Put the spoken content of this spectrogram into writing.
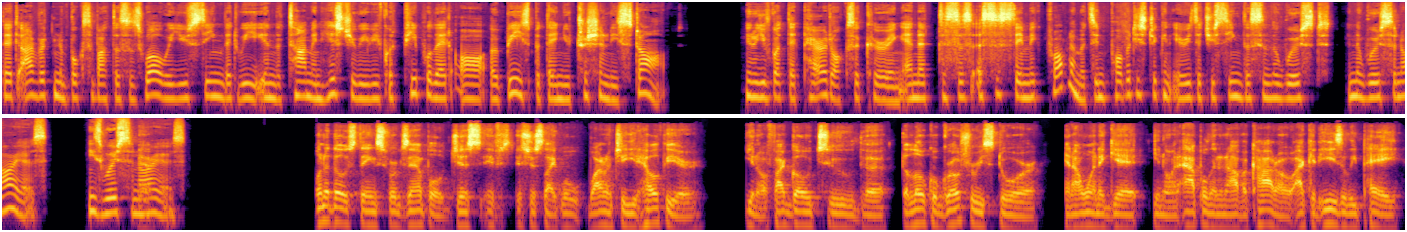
that I've written books about this as well, where you're seeing that we, in the time in history, we've got people that are obese, but they're nutritionally starved. You know, you've got that paradox occurring and that this is a systemic problem. It's in poverty stricken areas that you're seeing this in the worst, in the worst scenarios, these worst scenarios. One of those things, for example, just if it's just like, well, why don't you eat healthier? You know, if I go to the, the local grocery store and I want to get, you know, an apple and an avocado, I could easily pay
